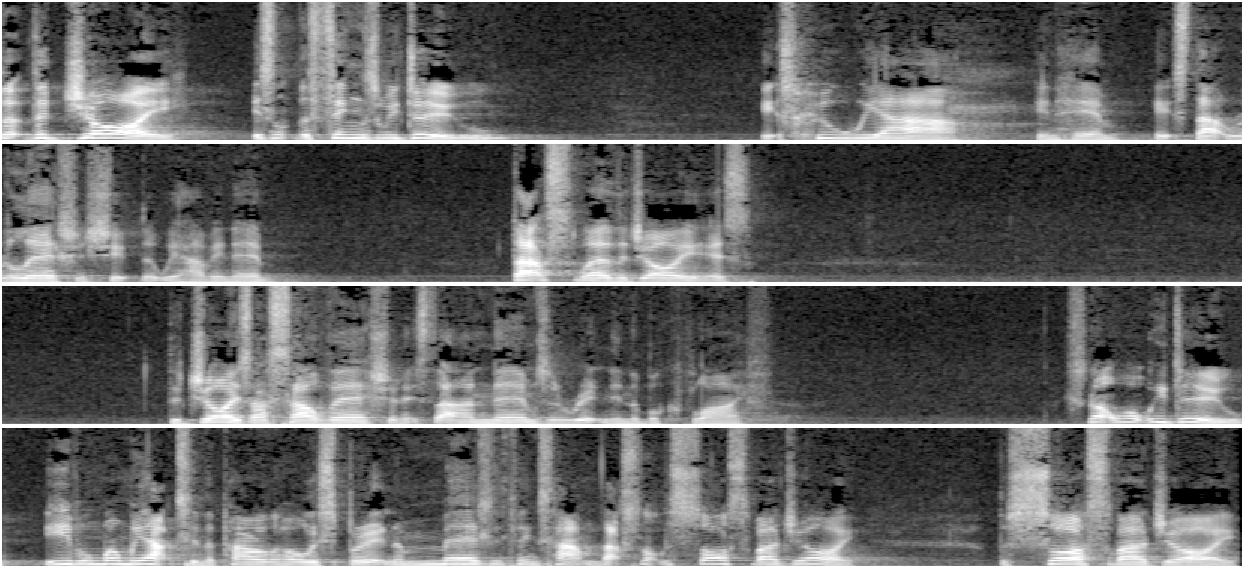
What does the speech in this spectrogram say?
that the joy isn't the things we do, it's who we are in him. It's that relationship that we have in him. That's where the joy is. The joy is our salvation. It's that our names are written in the book of life. It's not what we do. Even when we act in the power of the Holy Spirit and amazing things happen, that's not the source of our joy. The source of our joy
